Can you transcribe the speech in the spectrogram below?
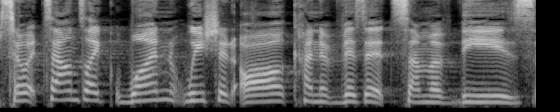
So it sounds like one, we should all kind of visit some of these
